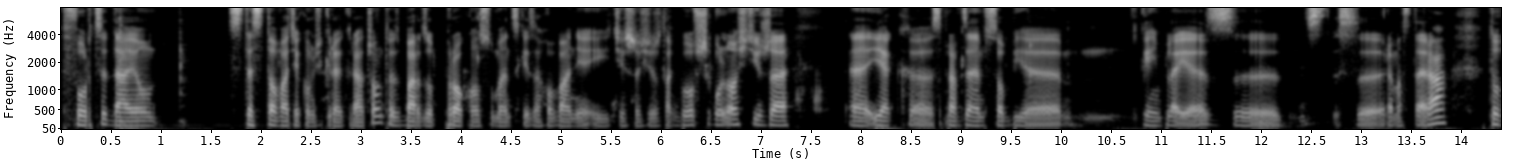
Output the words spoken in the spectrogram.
twórcy dają stestować jakąś grę graczom. To jest bardzo prokonsumenckie zachowanie i cieszę się, że tak było. W szczególności, że e, jak e, sprawdzałem sobie mm, gameplaye z, z, z remastera, to,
